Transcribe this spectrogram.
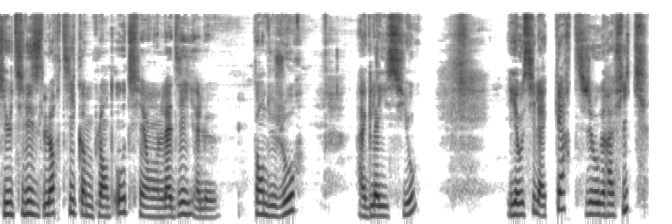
qui utilisent l'ortie comme plante haute, et on l'a dit, il y a le pan du jour, Aglaïsio. Il y a aussi la carte géographique,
